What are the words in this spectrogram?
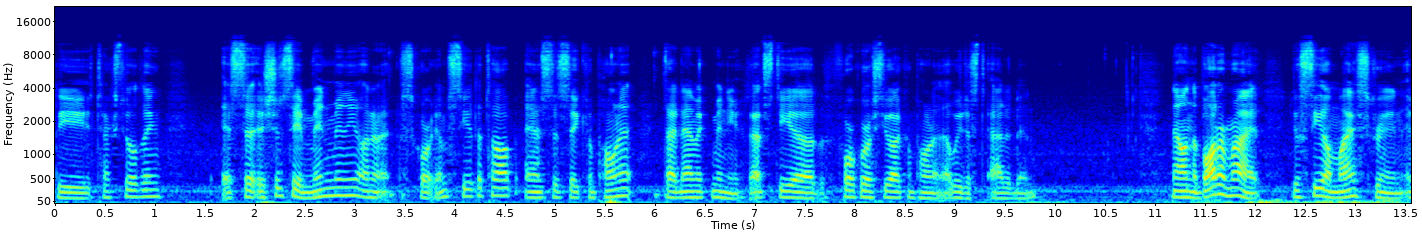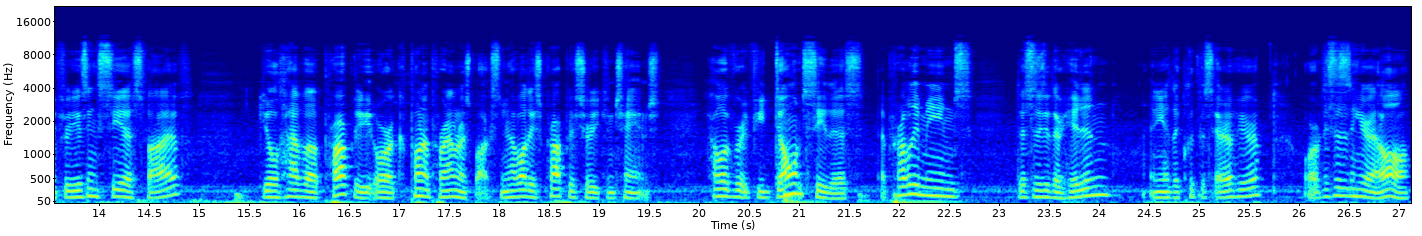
the text field thing, it, it should say min menu underscore MC at the top, and it should say component dynamic menu. That's the, uh, the Forecourse UI component that we just added in. Now on the bottom right, you'll see on my screen, if you're using CS5, you'll have a property or a component parameters box, and you have all these properties here you can change. However, if you don't see this, that probably means this is either hidden, and you have to click this arrow here, or if this isn't here at all,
